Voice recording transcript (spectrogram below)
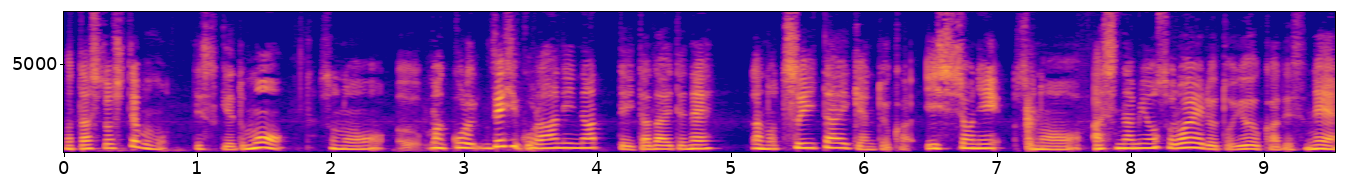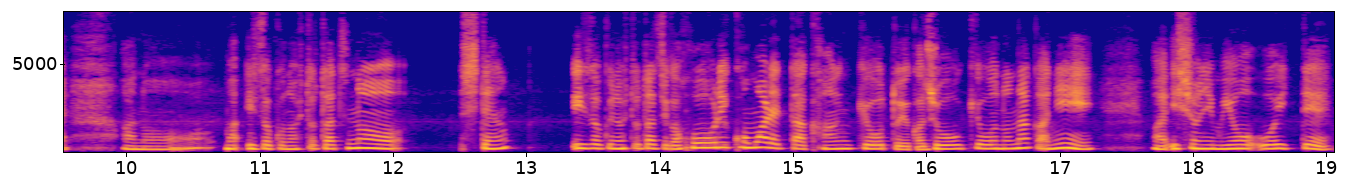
私としてもですけども、その、まあ、これ、ぜひご覧になっていただいてね、あの、追体験というか、一緒に、その、足並みを揃えるというかですね、あの、まあ、遺族の人たちの視点、遺族の人たちが放り込まれた環境というか状況の中に、まあ、一緒に身を置いて、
